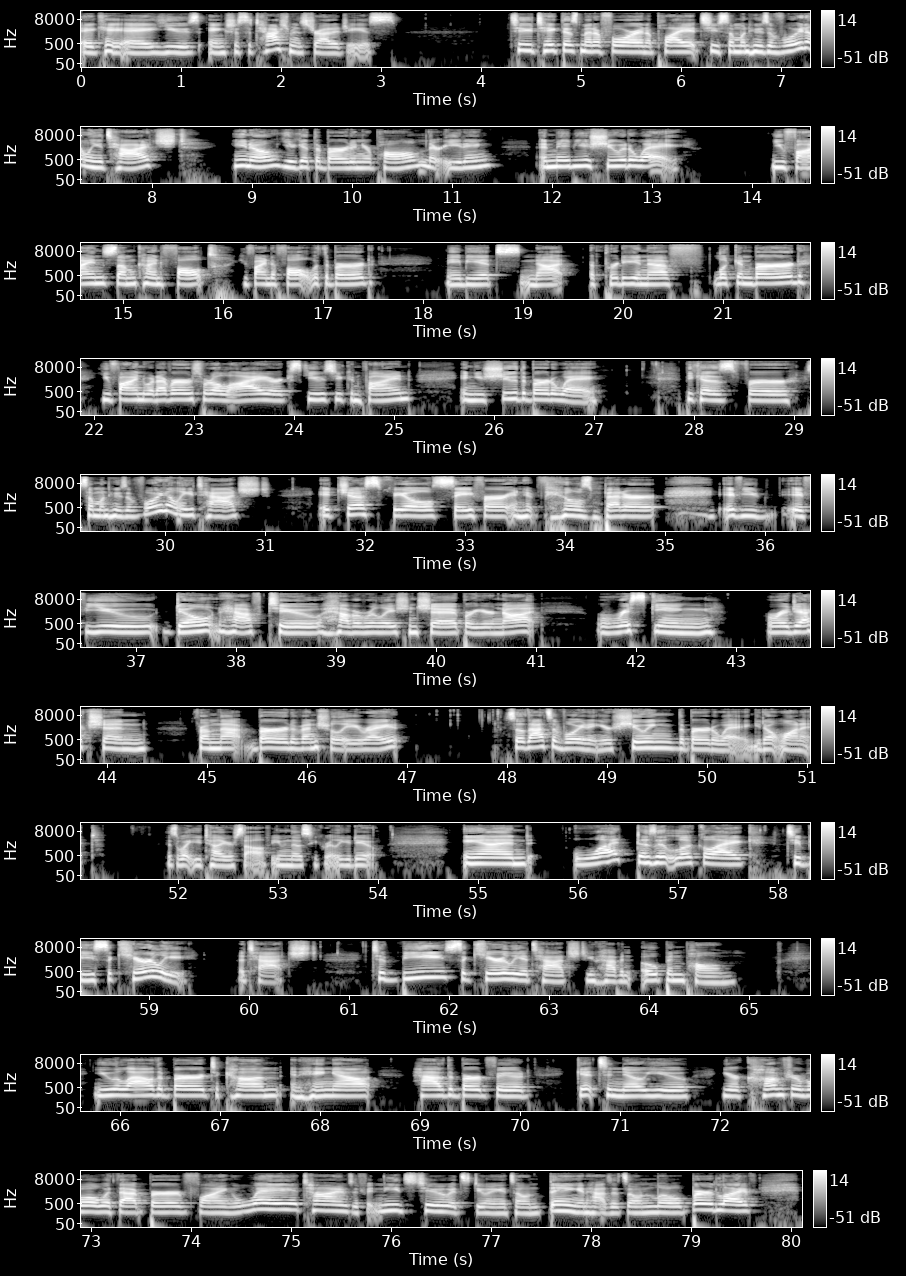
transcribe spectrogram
aka use anxious attachment strategies. To take this metaphor and apply it to someone who's avoidantly attached, you know, you get the bird in your palm, they're eating, and maybe you shoo it away. You find some kind of fault, you find a fault with the bird. Maybe it's not a pretty enough looking bird, you find whatever sort of lie or excuse you can find and you shoo the bird away. Because for someone who's avoidantly attached, it just feels safer and it feels better if you if you don't have to have a relationship or you're not risking rejection from that bird eventually, right? So that's avoidant. You're shooing the bird away. You don't want it, is what you tell yourself, even though secretly you do. And what does it look like to be securely attached? To be securely attached, you have an open palm. You allow the bird to come and hang out, have the bird food, get to know you, you're comfortable with that bird flying away at times if it needs to. It's doing its own thing and has its own little bird life.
